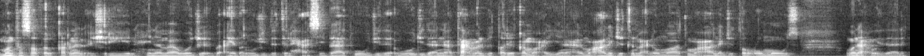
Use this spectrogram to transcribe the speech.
منتصف القرن العشرين حينما وجد أيضا وجدت الحاسبات ووجد وجد أنها تعمل بطريقة معينة على معالجة المعلومات ومعالجه الرموز ونحو ذلك.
